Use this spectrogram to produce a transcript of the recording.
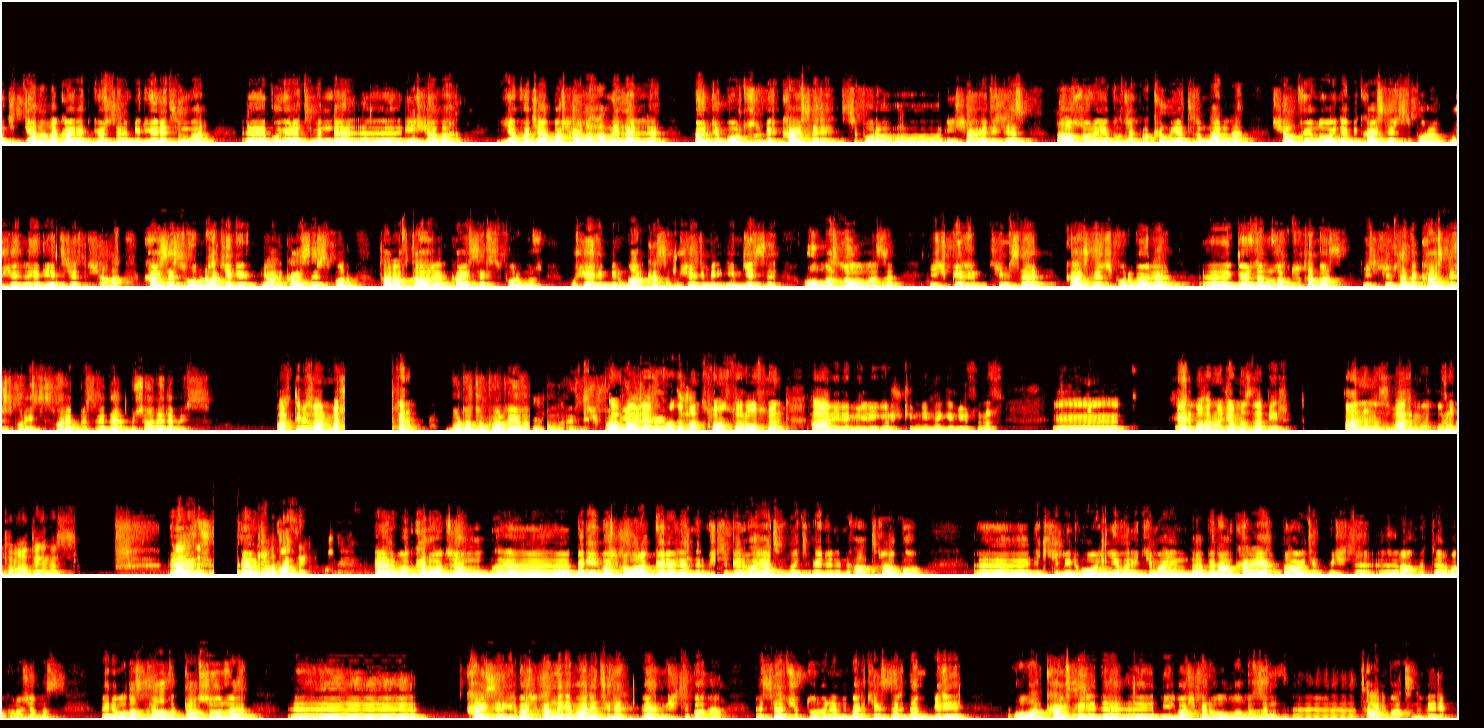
ciddi anlamda gayret gösteren bir yönetim var. E, bu yönetimin de e, inşallah yapacağı başarılı hamlelerle önce borçsuz bir Kayseri Sporu e, inşa edeceğiz. Daha sonra yapılacak akıllı yatırımlarla şampiyonluğu oynayan bir Kayseri Sporu bu şehre hediye edeceğiz inşallah. Kayseri Spor bunu hak ediyor. Yani Kayseri Spor taraftarı, Kayseri Sporumuz Bu şehrin bir markası, bu şehrin bir imgesi, olmazsa olmazı. Hiçbir kimse Kayseri Spor'u böyle e, gözden uzak tutamaz. Hiç kimsenin de Kayseri Spor'u istismar etmesine de müsaade edemeyiz. Vaktimiz var mı başkanım? Burada toparlayalım. Çıkmam Toparlayalım gerekiyor. o zaman son soru olsun. Haliyle milli görüş kimliğinden geliyorsunuz. Ee, Erbakan hocamızla bir anınız var mı? Unutamadığınız. Evet, Erbakan. Erbakan hocam e, beni il başkanı olarak görevlendirmişti. Benim hayatımdaki en önemli hatıra bu. E, 2010 yılı Ekim ayında beni Ankara'ya davet etmişti e, rahmetli Erbakan hocamız. Beni odasına aldıktan sonra e, Kayseri İl Başkanlığı emanetini vermişti bana. Ve Selçuklu'nun önemli merkezlerinden biri olan Kayseri'de e, il başkanı olmamızın e, talimatını verip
